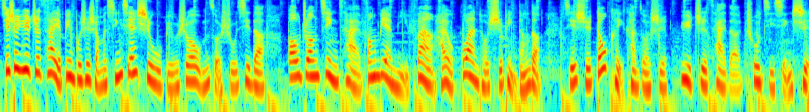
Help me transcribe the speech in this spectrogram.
其实预制菜也并不是什么新鲜事物，比如说我们所熟悉的包装净菜、方便米饭，还有罐头食品等等，其实都可以看作是预制菜的初级形式。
